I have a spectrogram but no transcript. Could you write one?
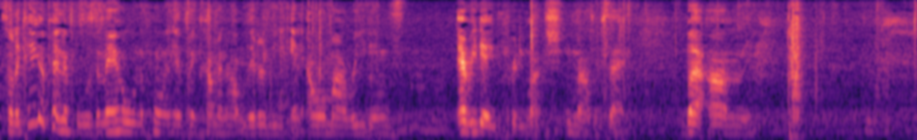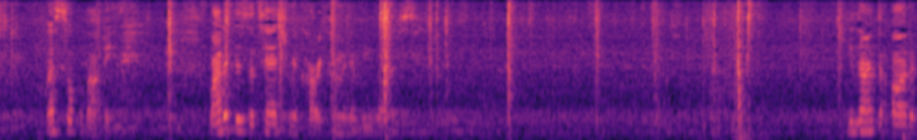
So the King of Pentacles, the man holding the coin, has been coming out literally in all my readings every day, pretty much. You might as well say. But um, let's talk about it. Why did this attachment card come in the reverse? You learned the art of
